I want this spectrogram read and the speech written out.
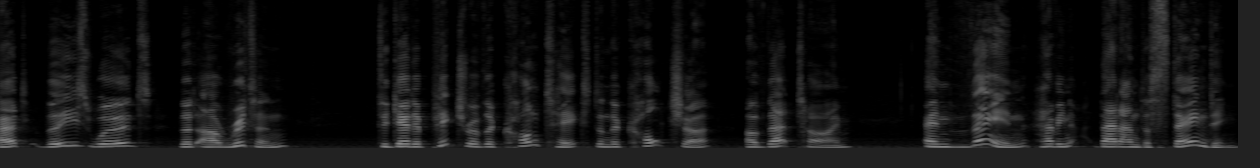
at these words that are written to get a picture of the context and the culture of that time. And then, having that understanding,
